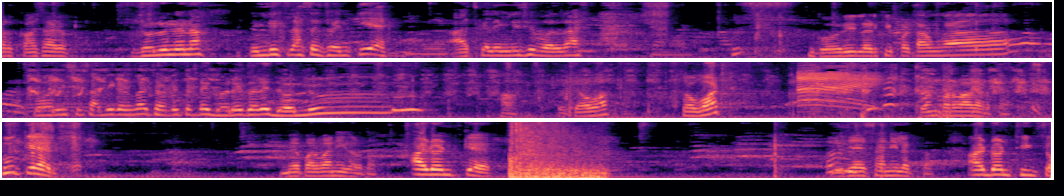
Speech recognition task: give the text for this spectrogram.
कहाँ से आ रहे हो? जोलू ने ना इंग्लिश क्लासेस ज्वाइन की है। आजकल इंग्लिश ही बोल रहा है। गोरी लड़की पटाऊँगा। गोरी से शादी करूँगा छोटे छोटे गोरे गोरे जोलू हाँ तो क्या हुआ? तो व्हाट कौन परवाह करता? है हु केयर्स मैं परवाह नहीं करता। आई डोंट केयर मुझे ऐसा नहीं लगता। आई डोंट थिंक सो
